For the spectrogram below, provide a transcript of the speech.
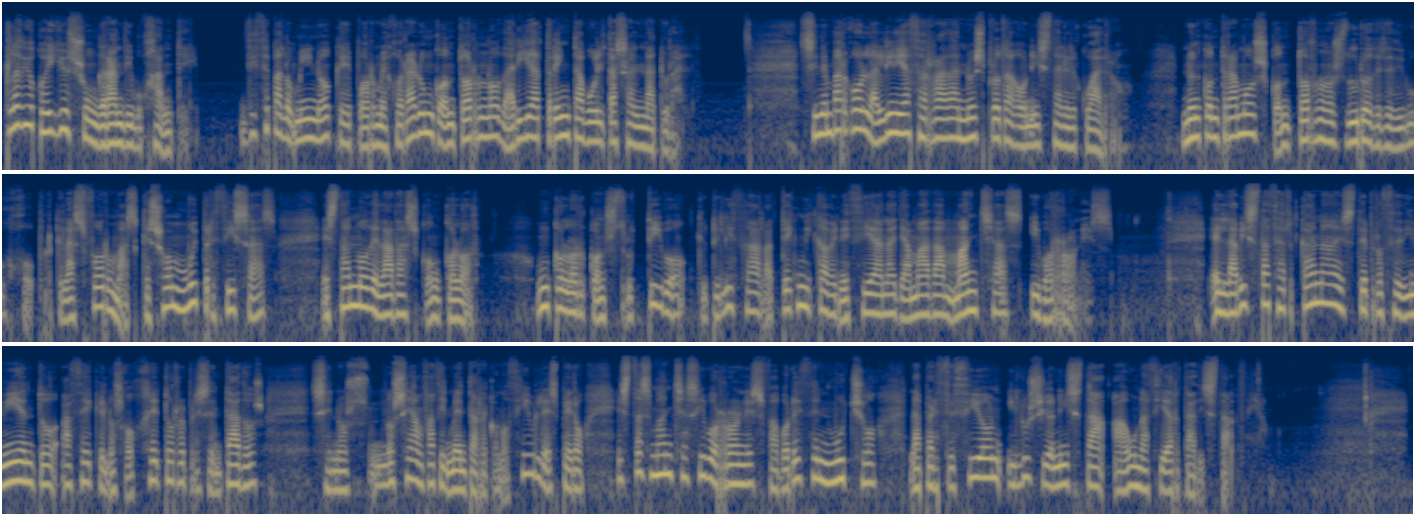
Claudio Coello es un gran dibujante. Dice Palomino que por mejorar un contorno daría 30 vueltas al natural. Sin embargo, la línea cerrada no es protagonista en el cuadro no encontramos contornos duros de dibujo, porque las formas, que son muy precisas, están modeladas con color, un color constructivo que utiliza la técnica veneciana llamada manchas y borrones. En la vista cercana, este procedimiento hace que los objetos representados se nos, no sean fácilmente reconocibles, pero estas manchas y borrones favorecen mucho la percepción ilusionista a una cierta distancia.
